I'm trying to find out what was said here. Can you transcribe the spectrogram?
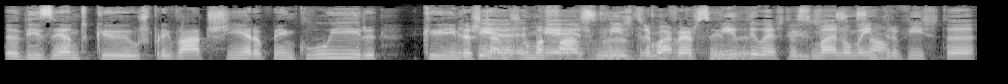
uh, dizendo que os privados, sim, era para incluir, que ainda até, estamos numa fase de, de conversa. Marta deu esta semana uma entrevista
